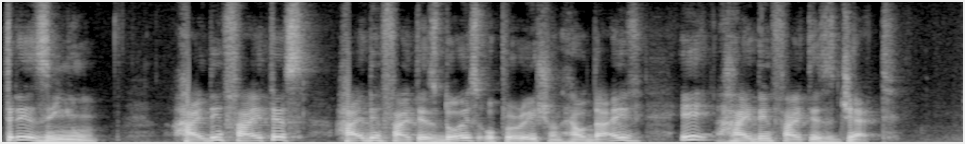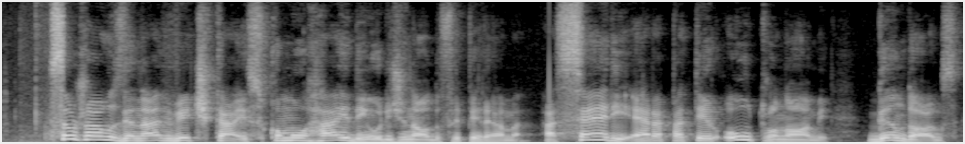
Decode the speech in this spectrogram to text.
3 em 1. Raiden Fighters, Raiden Fighters 2 Operation Helldive e Raiden Fighters Jet. São jogos de nave verticais, como o Raiden original do fliperama. A série era para ter outro nome, Gundogs,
